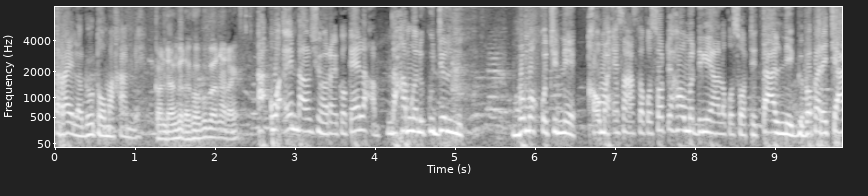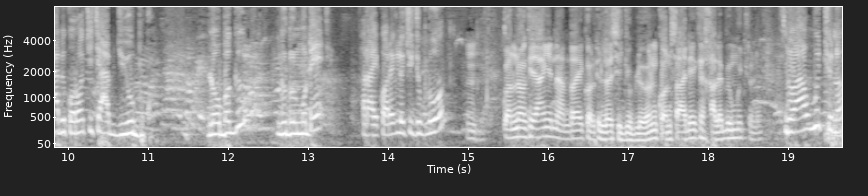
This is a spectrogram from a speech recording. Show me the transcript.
ray la dootoo ma xàmmee. kon donc da ko bëggoon a rey. ah waa intention rey ko kay la am. Ndax xam nga ne ku jël nit ba ma ko ci néeg xaw ma essence la ko sotti xaw ma diluant la ko sotti taal néeg bi ba pare caabi ko rocc caabi ji yóbbu ko loo bëgg lu dul mu dee ray ko rek la ci jublu woon. kon donc yaa ngi naan rey ko la si jublu woon kon c'est-à-dire que xale bi mucc na. waaw mucc na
